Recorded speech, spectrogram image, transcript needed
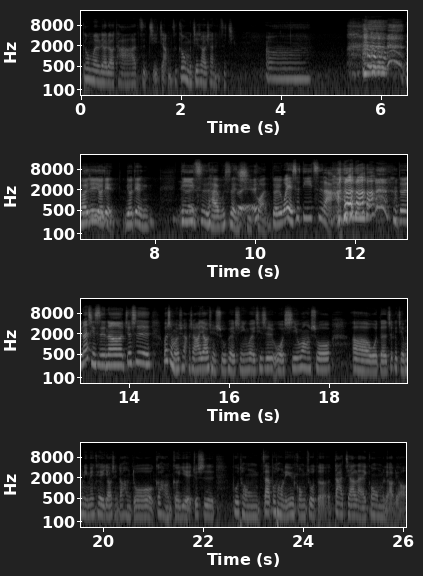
跟我们聊聊他自己，这样子跟我们介绍一下你自己。嗯，我就有点有点第一次还不是很习惯，对我也是第一次啦。对，那其实呢，就是为什么想想要邀请舒佩，是因为其实我希望说，呃，我的这个节目里面可以邀请到很多各行各业，就是不同在不同领域工作的大家来跟我们聊聊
